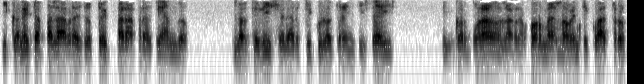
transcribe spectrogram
Y con esta palabra yo estoy parafraseando lo que dice el artículo 36, incorporado en la reforma del 94,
